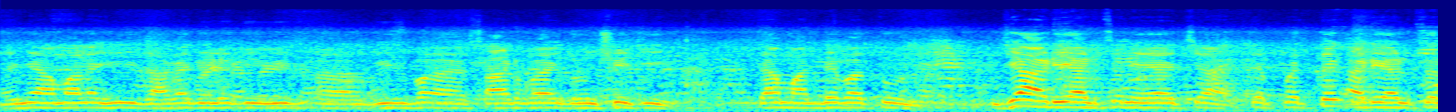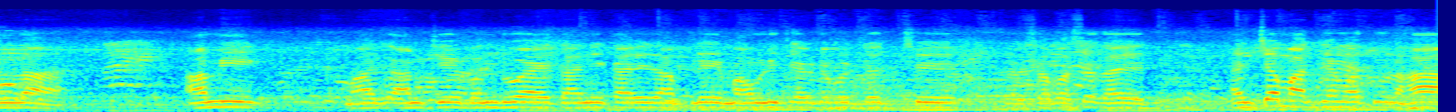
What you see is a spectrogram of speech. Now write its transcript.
यांनी आम्हाला ही जागा दिली होती वीस वीस बाय साठ बाय दोनशेची. त्या माध्यमातून ज्या अडीअडचणी यायच्या त्या प्रत्येक अडीअडचणला आम्ही माझे आमचे बंधू आहेत आणि काही आपले माऊली चॅरिटेबल सभासद आहेत यांच्या माध्यमातून हा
